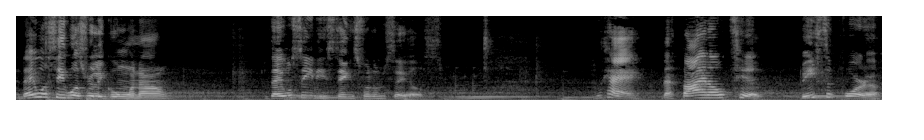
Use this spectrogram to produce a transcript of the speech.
They will see what's really going on. They will see these things for themselves. Okay, the final tip be supportive,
